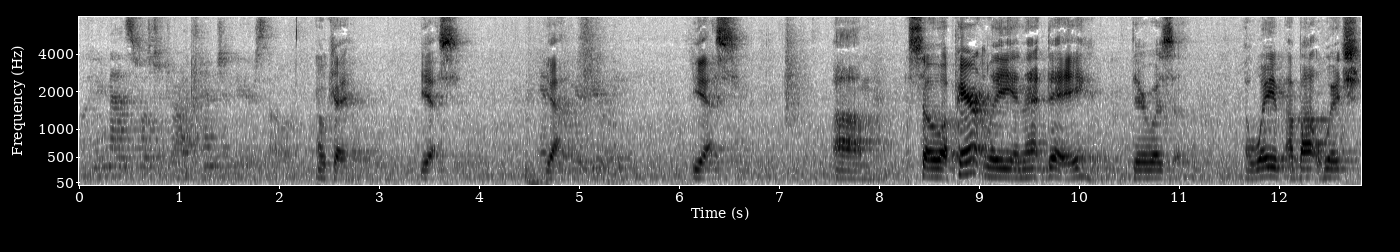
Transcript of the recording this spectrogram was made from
Well, you're not supposed to draw attention to yourself Okay. Yes. Yeah. what you're doing. Yes. Um, so apparently, in that day, there was a way about which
